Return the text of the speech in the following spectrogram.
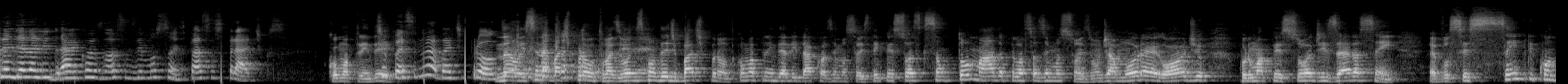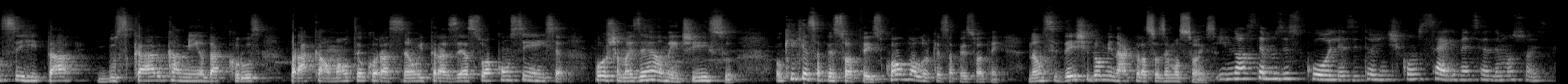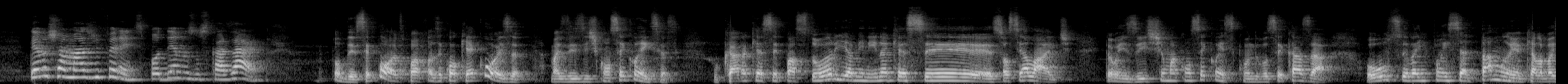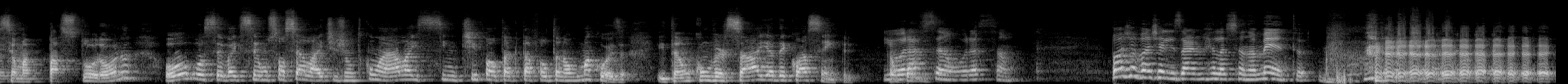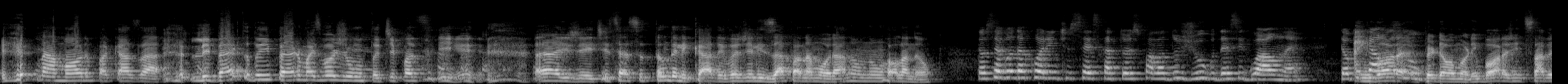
Aprender a lidar com as nossas emoções? Passos práticos. Como aprender? Tipo, esse não é bate-pronto. Não, esse não é bate-pronto, mas eu vou responder de bate-pronto. Como aprender a lidar com as emoções? Tem pessoas que são tomadas pelas suas emoções, onde amor é ódio por uma pessoa de 0 a 100. É você sempre, quando se irritar, buscar o caminho da cruz para acalmar o teu coração e trazer a sua consciência. Poxa, mas é realmente isso? O que, que essa pessoa fez? Qual o valor que essa pessoa tem? Não se deixe dominar pelas suas emoções. E nós temos escolhas, então a gente consegue vencer as emoções. Temos chamados diferentes. Podemos nos casar? Poder você pode, pode fazer qualquer coisa, mas existem consequências. O cara quer ser pastor e a menina quer ser socialite. Então existe uma consequência quando você casar. Ou você vai influenciar de tamanho que ela vai ser uma pastorona, ou você vai ser um socialite junto com ela e sentir faltar que está faltando alguma coisa. Então conversar e adequar sempre. E então, oração, oração. Pode evangelizar no relacionamento? Namoro pra casar. Liberto do inferno, mas vou junto. Tipo assim. Ai, gente, isso é tão delicado. Evangelizar pra namorar não, não rola, não. Então, 2 Coríntios 6,14 fala do jugo desigual, né? Então, o que, embora, que é o jugo? Perdão, amor. Embora a gente sabe,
